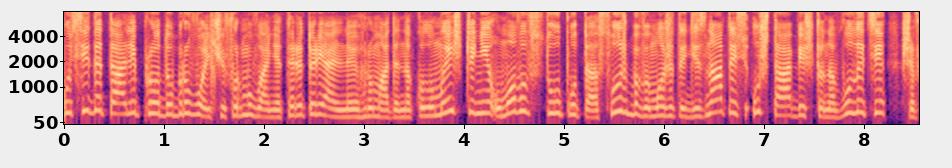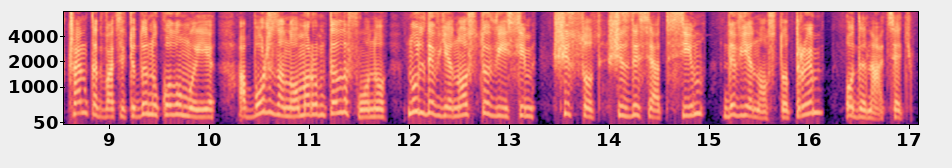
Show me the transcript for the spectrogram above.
Усі деталі про добровольчі формування територіальної громади на Коломийщині, умови вступу та служби ви можете дізнатись у штабі, що на вулиці Шевченка, 21 у Коломиї, або ж за номером телефону 098 667 93 11.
